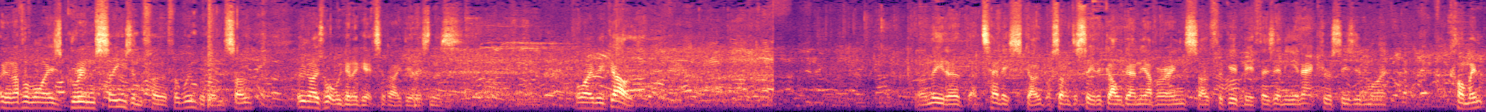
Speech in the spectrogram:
in an otherwise grim season for, for Wimbledon. So who knows what we're going to get today, dear listeners. Away we go. I need a, a telescope or something to see the goal down the other end, so forgive me if there's any inaccuracies in my comment.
